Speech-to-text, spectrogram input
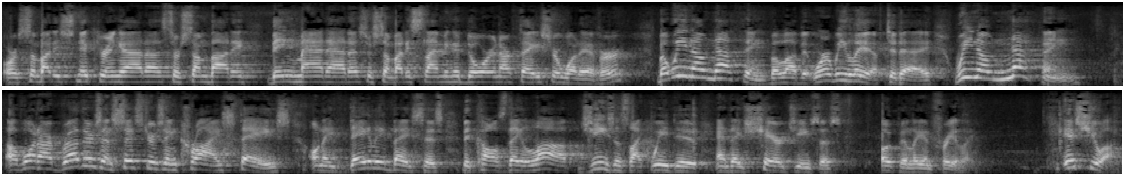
or somebody snickering at us or somebody being mad at us or somebody slamming a door in our face or whatever. But we know nothing, beloved, where we live today. We know nothing of what our brothers and sisters in Christ face on a daily basis because they love Jesus like we do and they share Jesus openly and freely. Ishua,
